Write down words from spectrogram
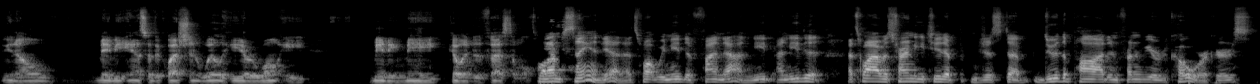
you know maybe answer the question will he or won't he meaning me going to the festival. That's what I'm saying. Yeah, that's what we need to find out. I need I need to. That's why I was trying to get you to just uh, do the pod in front of your coworkers.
